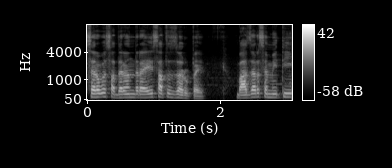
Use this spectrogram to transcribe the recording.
सर्वसाधारण दर आहे सात हजार रुपये. बाजार समिती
